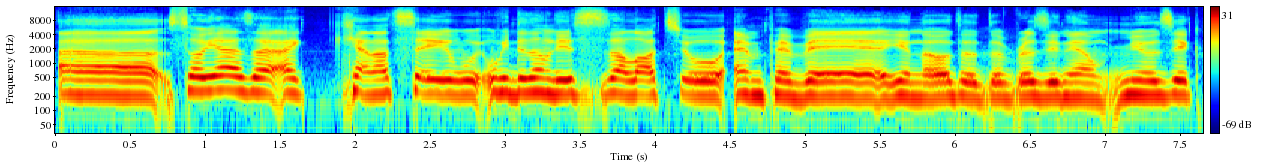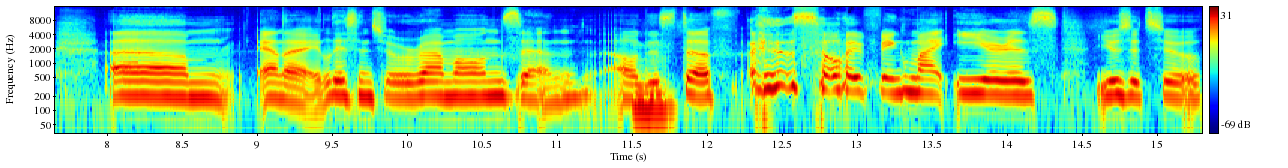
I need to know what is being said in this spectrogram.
Uh, so yes i, I cannot say we, we didn't listen a lot to MPB, you know, the, the Brazilian music. Um, and I listen to Ramones and all this stuff. so I think my ear is used to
